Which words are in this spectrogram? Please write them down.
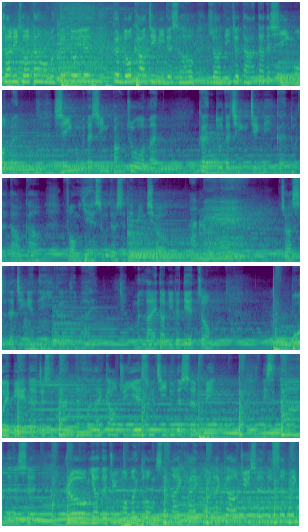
主啊，你说，当我们更多愿、更多靠近你的时候，主啊，你就大大的吸引我们，吸引我们的心，帮助我们更多的亲近你，更多的祷告，奉耶稣的神的名求。阿门。主要是在今年第一个礼拜，我们来到你的殿中，不为别的，就是单单要来高举耶稣基督的生命。你是大能的神，荣耀的君，我们同声来开口，来高举神的生命，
